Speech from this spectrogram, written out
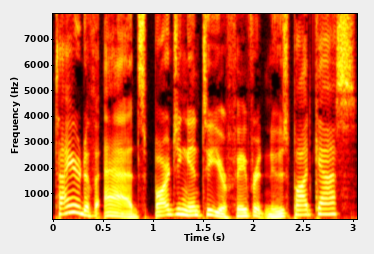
Tired of ads barging into your favorite news podcasts?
